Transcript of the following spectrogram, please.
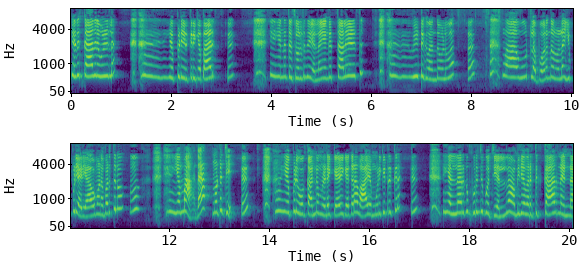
எதுவும் காதுல விழல? எப்படி இருக்கிறீங்க பாரு. என்னத்தை சொல்கிறது எல்லாம் எங்கள் தலையெழுத்து. வீட்டுக்கு வந்தவளுவா வா வீட்டில் பிறந்தவளுவெல்லாம் இப்படி அடி அவமானப்படுத்தணும்? ஏம்மா அதான் முட்டுச்சு. எப்படி உன் கண்ணு முன்னாடி கேள்வி கேட்குற வாயை முடிக்கிட்டு இருக்கிற? எல்லாருக்கும் புரிஞ்சு போச்சு எல்லாம் அமைதியாக வர்றதுக்கு காரணம் என்ன?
